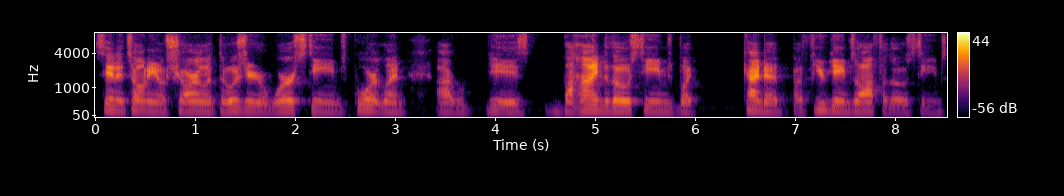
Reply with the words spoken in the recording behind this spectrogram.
San Antonio, Charlotte. Those are your worst teams. Portland uh, is behind those teams, but kind of a few games off of those teams.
